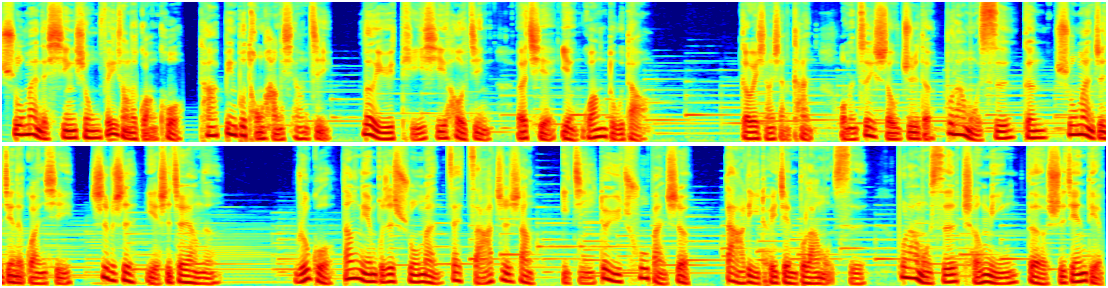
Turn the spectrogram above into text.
舒曼的心胸非常的广阔。他并不同行相忌，乐于提携后进，而且眼光独到。各位想想看，我们最熟知的布拉姆斯跟舒曼之间的关系，是不是也是这样呢？如果当年不是舒曼在杂志上以及对于出版社大力推荐布拉姆斯，布拉姆斯成名的时间点，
